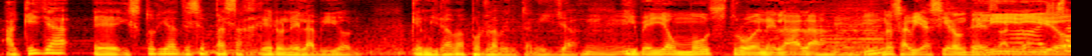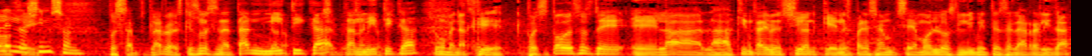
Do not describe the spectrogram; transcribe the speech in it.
Aquella eh, historia de ese pasajero en el avión que miraba por la ventanilla y veía un monstruo en el ala. No sabía si era un delirio. Ah, eso sale en Los Sí. Simpson. Pues ta- claro, es que es una escena tan mítica, es- tan exacto, mítica. es un homenaje. Que, pues todo eso es de eh, la, la quinta dimensión que en España se, se llamó En los límites de la realidad.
